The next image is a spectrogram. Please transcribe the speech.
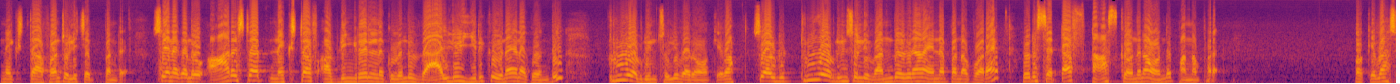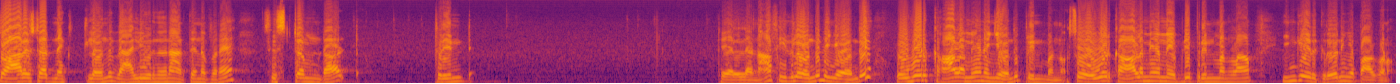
next ஆஃபான்னு சொல்லி செக் பண்ணுறேன் ஸோ எனக்கு அந்த ஆர்எஸ் டாட் நெக்ஸ்ட் ஆஃப் அப்படிங்கிறது எனக்கு வந்து வேல்யூ இருக்குதுன்னா எனக்கு வந்து ட்ரூ அப்படின்னு சொல்லி வரும் ஓகேவா ஸோ அப்படி ட்ரூ அப்படின்னு சொல்லி வந்ததுன்னா நான் என்ன பண்ண போகிறேன் ஒரு செட் ஆஃப் டாஸ்க்கை வந்து நான் வந்து பண்ண போகிறேன் ஓகேவா ஸோ ஆர்எஸ் டாட் நெக்ஸ்ட்டில் வந்து வேல்யூ இருந்ததுன்னா அடுத்து என்ன போகிறேன் system dot print LN of இதில் வந்து நீங்கள் வந்து ஒவ்வொரு காலமே நீங்கள் வந்து பிரிண்ட் பண்ணணும். ஸோ ஒவ்வொரு காலமே நம்ம எப்படி பிரிண்ட் பண்ணலாம்? இங்கே இருக்கிறத நீங்கள் பார்க்கணும்.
